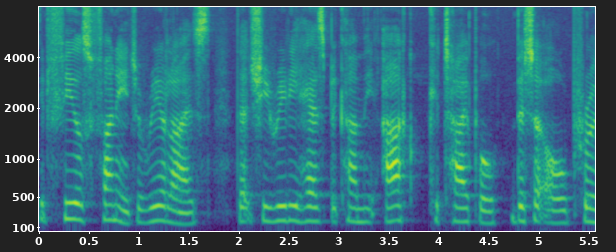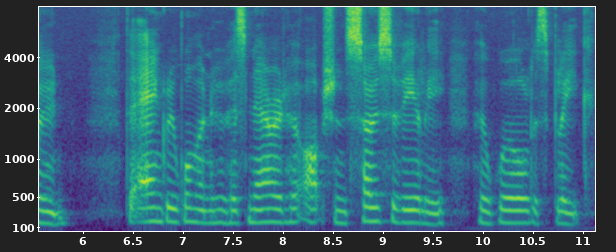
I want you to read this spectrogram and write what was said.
it feels funny to realize that she really has become the archetypal bitter old prune, the angry woman who has narrowed her options so severely her world is bleak.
